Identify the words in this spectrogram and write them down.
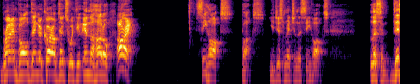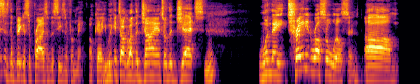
Brian Baldinger, Carl Dukes with you in the huddle. All right. Seahawks, Bucks. You just mentioned the Seahawks. Listen, this is the biggest surprise of the season for me. Okay. Mm-hmm. We can talk about the Giants or the Jets. Mm-hmm when they traded Russell Wilson, um,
